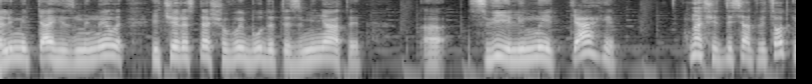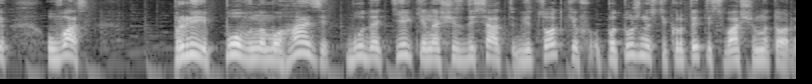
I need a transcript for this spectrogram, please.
ліміт тяги змінили, і через те, що ви будете зміняти е, свій ліміт тяги на 60%, у вас при повному газі буде тільки на 60% потужності крутитись ваші мотори.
